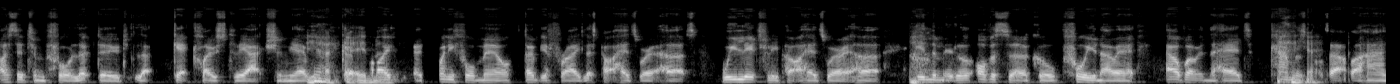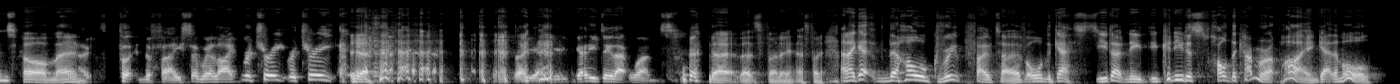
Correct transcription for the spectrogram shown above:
I said to him before, "Look, dude, let, get close to the action. Yeah, yeah, go, five, go 24 mil. Don't be afraid. Let's put our heads where it hurts." We literally put our heads where it hurt, in the middle of a circle. Before you know it, elbow in the head, cameras Yeah. knocked out of our hands, Oh you man. know, foot in the face, and we're like, retreat, retreat. Yeah. so yeah, you, you only do that once. no, that's funny. That's funny. And I get the whole group photo of all the guests. You don't need. You can you just hold the camera up high and get them all.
